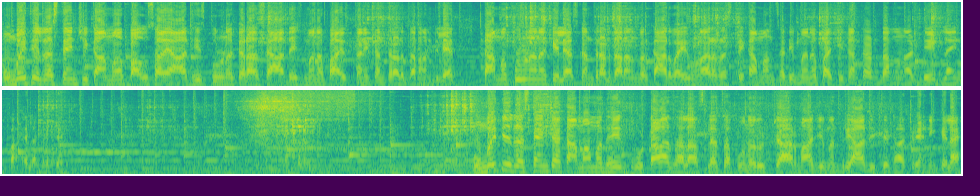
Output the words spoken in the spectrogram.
मुंबईतील रस्त्यांची कामं पावसाळ्या आधीच पूर्ण करा असे आदेश मनपा आयुक्तांनी कंत्राटदारांना दिले आहेत कामं पूर्ण न केल्यास कंत्राटदारांवर कारवाई होणार रस्ते कामांसाठी मनपाची कंत्राटदारांना डेडलाईन पाहायला मिळते. मुंबईतील रस्त्यांच्या कामामध्ये घोटाळा झाला असल्याचा पुनरुच्चार माजी मंत्री आदित्य ठाकरे यांनी केलाय.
